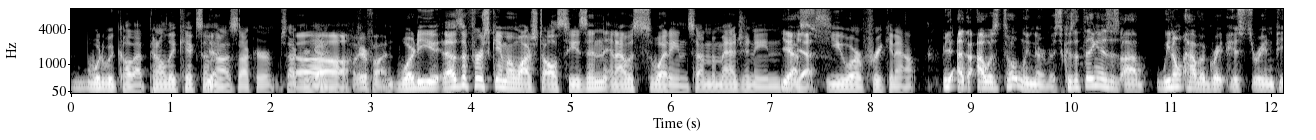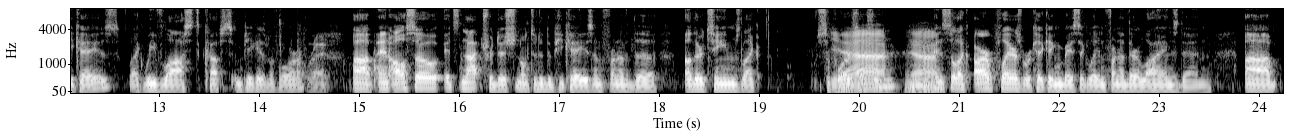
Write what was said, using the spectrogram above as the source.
what do we call that? Penalty kicks. I'm Yeah. not a soccer soccer guy. Oh, you're fine. What do you? That was the first game I watched all season, and I was sweating. So I'm imagining. Yes. Yes. You are freaking out. Yeah, I, I was totally nervous because the thing is, is uh, we don't have a great history in PKs. Like we've lost cups in PKs before, Right. Uh, and also, it's not traditional to do the PKs in front of the other teams like supporter Yeah, section. yeah. And so, like our players were kicking basically in front of their lions den, um,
